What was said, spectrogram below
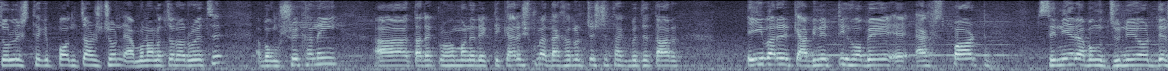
চল্লিশ থেকে পঞ্চাশ জন এমন আলোচনা রয়েছে এবং সেখানেই তারেক রহমানের একটি ক্যারিশমা দেখানোর চেষ্টা থাকবে যে তার এইবারের ক্যাবিনেটটি হবে এক্সপার্ট সিনিয়র এবং জুনিয়রদের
